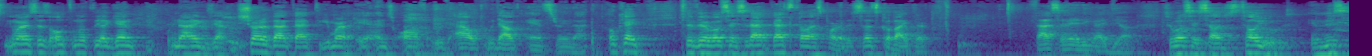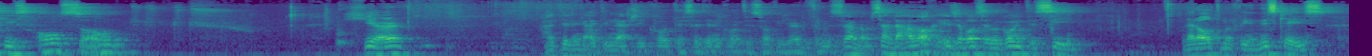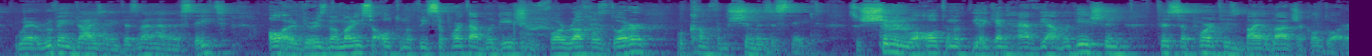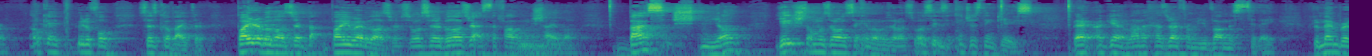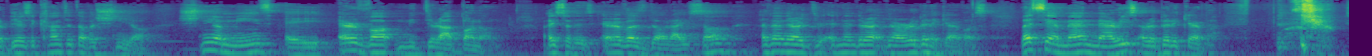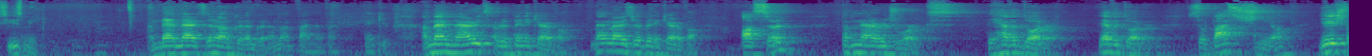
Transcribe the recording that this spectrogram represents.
The Gemara says ultimately, again, we're not exactly sure about that. The Gemara ends off without without answering that. Okay, so the Rebbe says so that that's the last part of this. Let's go back there. Fascinating idea. So we'll say, so I'll just tell you, in this case also, here, I didn't, I didn't actually quote this. I didn't quote this over here from the Rambam. So the halacha is about we're going to see that ultimately in this case, where Reuven dies and he does not have an estate, or there is no money, so ultimately support obligation for Rachel's daughter will come from Shimon's estate. So Shimon will ultimately again have the obligation to support his biological daughter. Okay, beautiful. Says go weiter. By Rebbe Lazar. So Rebbe Lazar asked the following Shiloh. Bas Shnia, Yesh. Well, it's an interesting case. Again, a lot of Chazar from Yivamis today. Remember, there's a concept of a Shnia. Shnia means a erva midrabanon. Right? So there's ervas doraisa, and then there are and then there are, there are rabbinic ervas. Let's say a man marries a rabbinic erva. Excuse me. A man marries, no, no, I'm good, I'm good, I'm, I'm fine, I'm fine. Thank you. A man marries a rabbinic erva. A man marries a rabbinic erva. Asr, but marriage works. They have a daughter. They have a daughter. So bas shnia, yesh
